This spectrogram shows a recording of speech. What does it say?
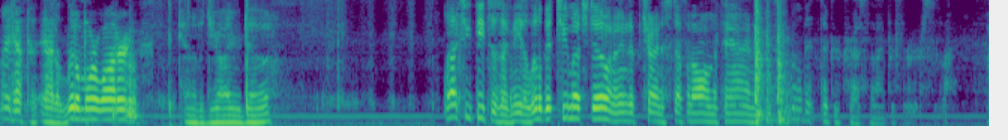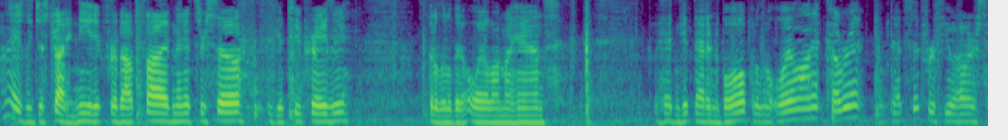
Might have to add a little more water. Kind of a drier dough. Last few pizzas I've made a little bit too much dough and I ended up trying to stuff it all in the pan and it's a little bit thicker crust than I prefer. So I usually just try to knead it for about five minutes or so. Don't get too crazy. Let's put a little bit of oil on my hands. Go ahead and get that in a bowl, put a little oil on it, cover it, let that sit for a few hours.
